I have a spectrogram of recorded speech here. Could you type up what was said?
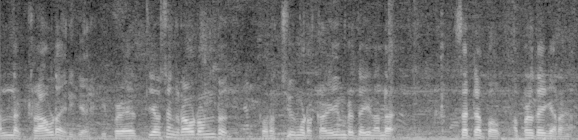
നല്ല ക്രൗഡായിരിക്കും ഇപ്പോഴേ അത്യാവശ്യം ക്രൗഡുണ്ട് കുറച്ചും കൂടെ കഴിയുമ്പോഴത്തേക്ക് നല്ല സെറ്റപ്പ് ആവും. അപ്പോഴത്തേക്ക് ഇറങ്ങാം.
